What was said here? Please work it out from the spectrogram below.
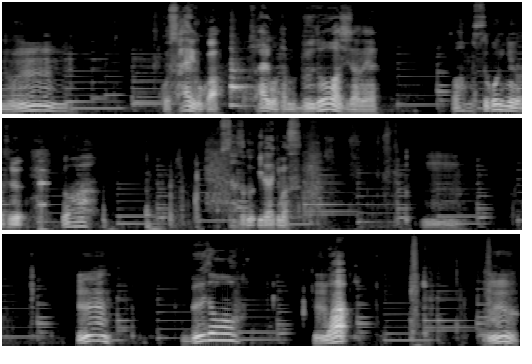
うん。これ最後か。最後多分ぶどう味だね。あ、もうすごい匂いがする。うわ早速いただきます。うん。うん。ぶどう。うま。うん。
